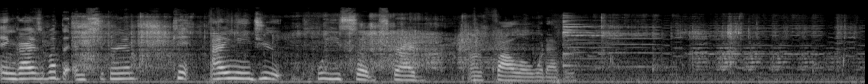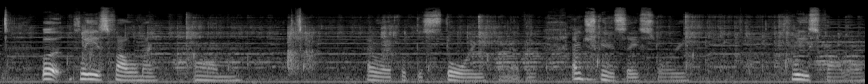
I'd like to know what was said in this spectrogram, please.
And guys, about the Instagram, can I need you please subscribe or follow whatever. But please follow my um how do I put the story, whatever. I'm just gonna say story. Please follow.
